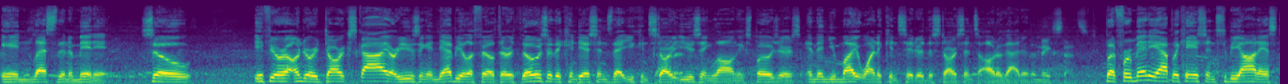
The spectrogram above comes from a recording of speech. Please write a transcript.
in less than a minute. So if you're under a dark sky or using a nebula filter, those are the conditions that you can start using long exposures, and then you might want to consider the StarSense Auto Guider. That makes sense. But for many applications, to be honest,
